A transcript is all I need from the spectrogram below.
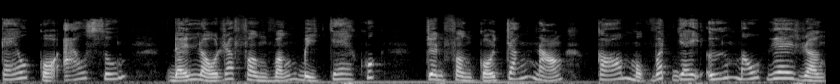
kéo cổ áo xuống, để lộ ra phần vẫn bị che khuất. Trên phần cổ trắng nõn có một vết dây ứ máu ghê rợn,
